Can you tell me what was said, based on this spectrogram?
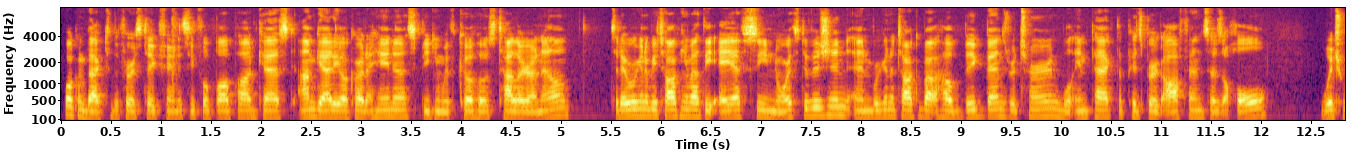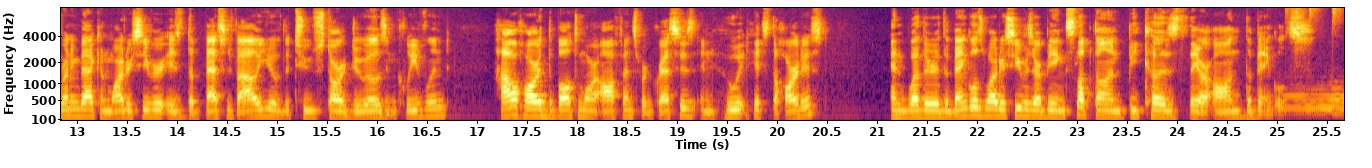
Welcome back to the First Take Fantasy Football Podcast. I'm Gadiel Cartagena, speaking with co-host Tyler Arnell. Today we're going to be talking about the AFC North Division, and we're going to talk about how Big Ben's return will impact the Pittsburgh offense as a whole, which running back and wide receiver is the best value of the two-star duos in Cleveland, how hard the Baltimore offense regresses and who it hits the hardest, and whether the Bengals wide receivers are being slept on because they are on the Bengals.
